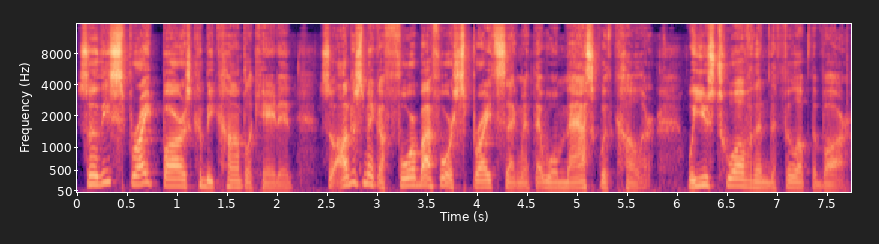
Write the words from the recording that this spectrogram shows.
So these sprite bars could be complicated, so I'll just make a 4x4 sprite segment that we'll mask with color. We'll use 12 of them to fill up the bar.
